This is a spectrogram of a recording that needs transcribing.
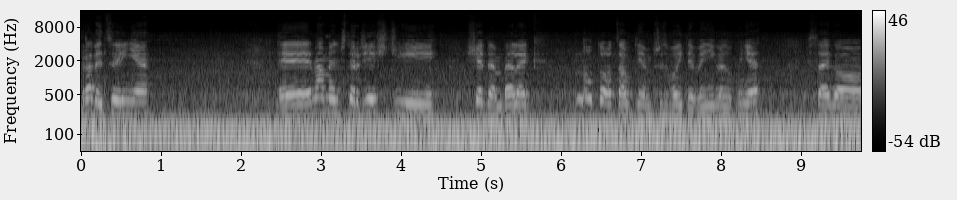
tradycyjnie. Yy, Mamy 47 belek. No to całkiem przyzwoity wynik według mnie. Z tego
